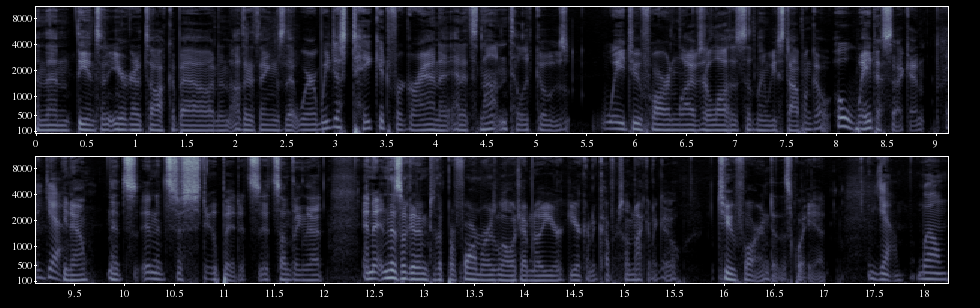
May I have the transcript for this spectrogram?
And then the incident you're going to talk about and other things that where we just take it for granted, and it's not until it goes way too far and lives are lost that suddenly we stop and go, oh wait a second, uh, Yeah. you know it's and it's just stupid it's it's something that and, and this will get into the performer as well which i know you're you're going to cover so i'm not going to go too far into this quite yet Yeah. Well,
